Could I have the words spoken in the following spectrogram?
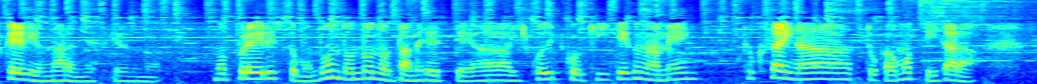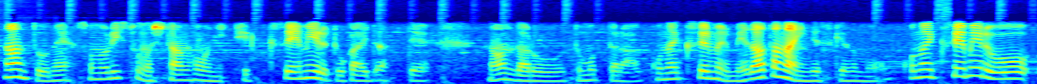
作れるようになるんですけれども、のプレイリストもどんどんどんどん貯めてって、ああ、一個一個聞いていくのはめんどくさいなとか思っていたら、なんとね、そのリストの下の方に XML と書いてあって、なんだろうと思ったら、この XML 目立たないんですけども、この XML を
